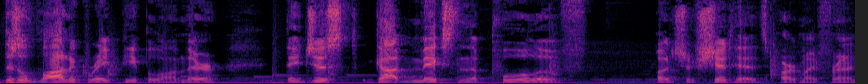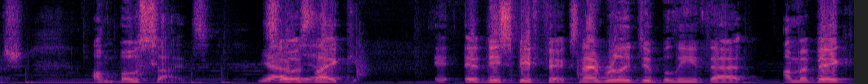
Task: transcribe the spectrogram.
There's a lot of great people on there. They just got mixed in the pool of bunch of shitheads, pardon my French, on both sides. Yeah, so it's yeah. like it, it needs to be fixed. And I really do believe that I'm a big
